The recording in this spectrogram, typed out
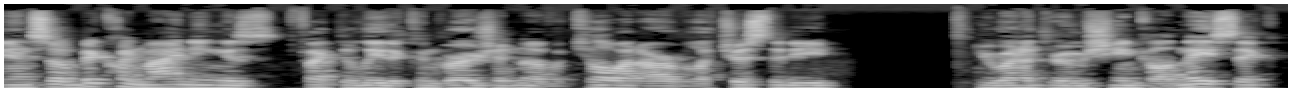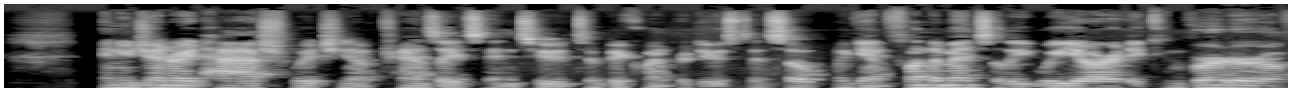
And so Bitcoin mining is effectively the conversion of a kilowatt hour of electricity. You run it through a machine called ASIC and you generate hash, which you know translates into to Bitcoin produced. And so again, fundamentally, we are a converter of,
